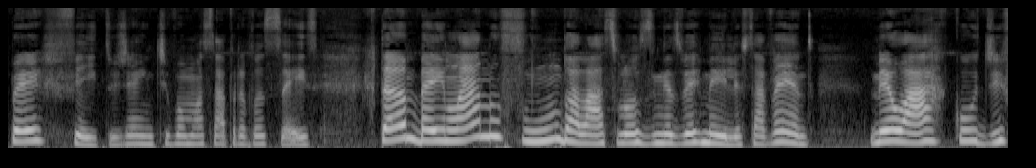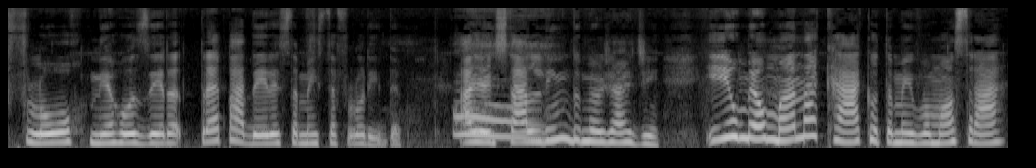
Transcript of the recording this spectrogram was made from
perfeito, gente. Vou mostrar para vocês. Também lá no fundo, olha lá as florzinhas vermelhas, tá vendo? Meu arco de flor, minha roseira trepadeira também está florida. A gente, está lindo o meu jardim. E o meu manacá, que eu também vou mostrar,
